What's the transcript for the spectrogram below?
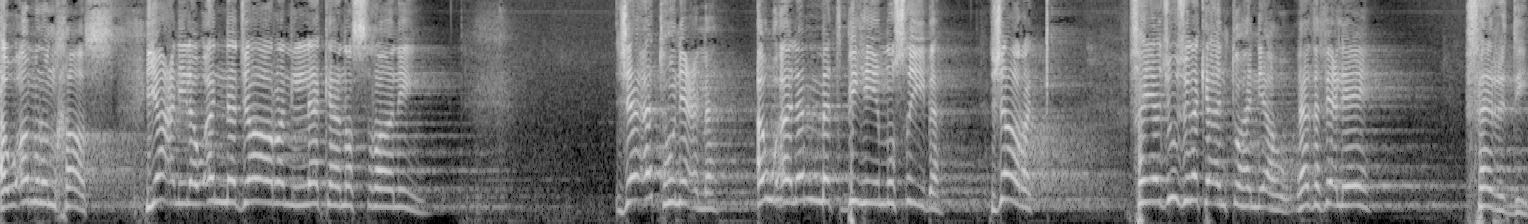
أو أمر خاص. يعني لو أن جارا لك نصراني جاءته نعمة أو ألمت به مصيبة جارك فيجوز لك أن تهنئه. هذا فعل إيه؟ فردي.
